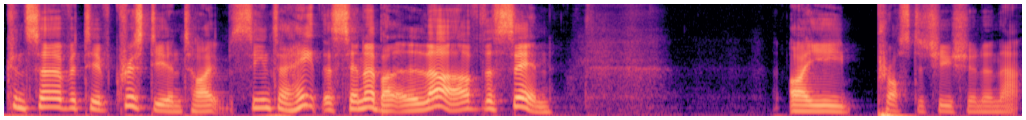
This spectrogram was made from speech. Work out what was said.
conservative Christian types seem to hate the sinner but love the sin. I.e., prostitution and that.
